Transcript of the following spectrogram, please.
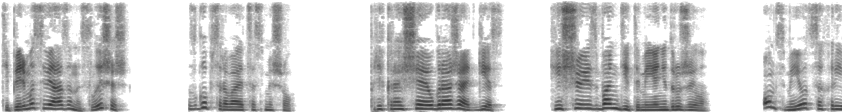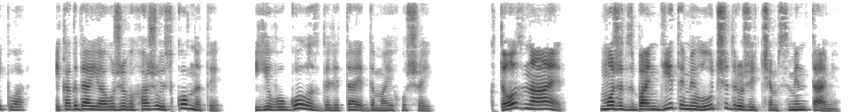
Теперь мы связаны, слышишь? С губ срывается смешок. Прекращай угрожать, Гес. Еще и с бандитами я не дружила. Он смеется хрипло, и когда я уже выхожу из комнаты, Его голос долетает до моих ушей. «Кто знает, может, с бандитами лучше дружить, чем с ментами.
